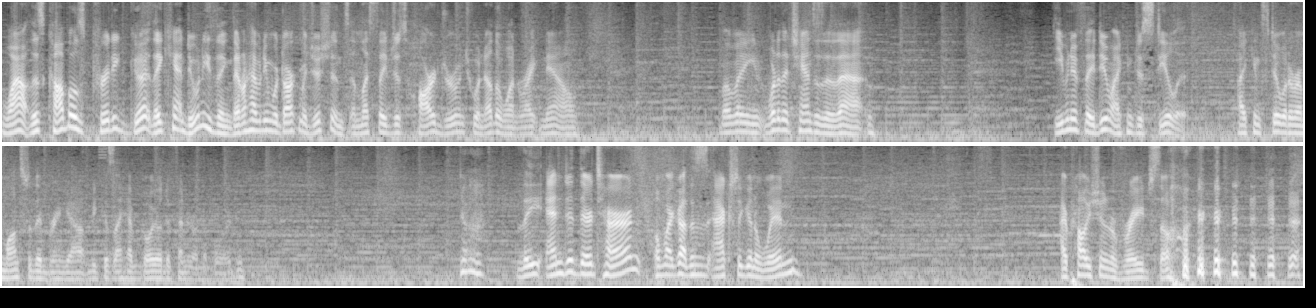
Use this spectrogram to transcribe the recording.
Wow, this combo's pretty good. They can't do anything. They don't have any more Dark Magicians unless they just hard drew into another one right now. But I mean, what are the chances of that? Even if they do, I can just steal it. I can steal whatever monster they bring out because I have Goyo Defender on the board. they ended their turn? Oh my god, this is actually gonna win? I probably shouldn't have raged so hard.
